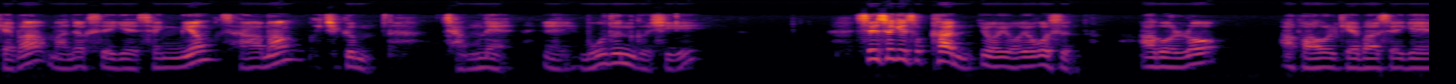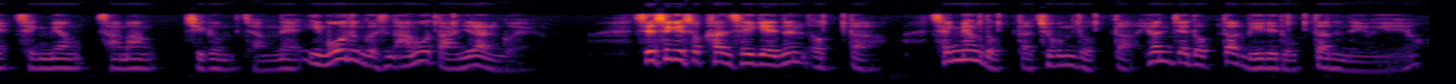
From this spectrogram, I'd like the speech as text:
개바 만약 세계 생명 사망 지금 장래 예, 모든 것이 세속에 속한 요, 요, 요것은 아볼로, 아, 바울, 개바, 세계, 생명, 사망, 지금, 장래 이 모든 것은 아무것도 아니라는 거예요. 세속에 속한 세계는 없다. 생명도 없다. 죽음도 없다. 현재도 없다. 미래도 없다는 내용이에요.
